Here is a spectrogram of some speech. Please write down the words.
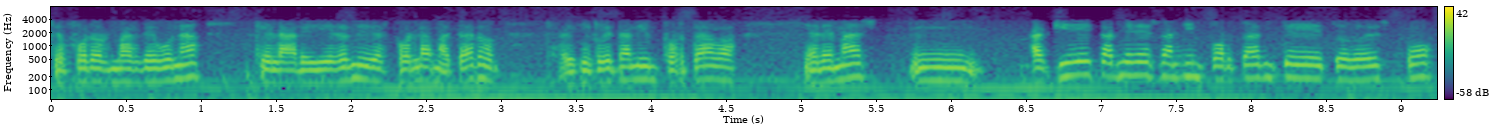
que fueron más de una, que la agredieron y después la mataron. La bicicleta no importaba. Y además, mmm, aquí también es tan importante todo esto,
